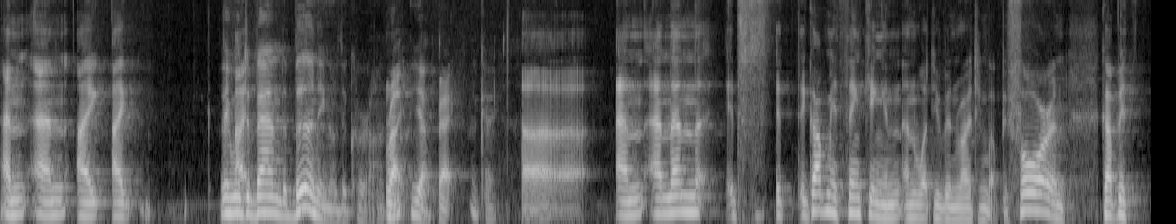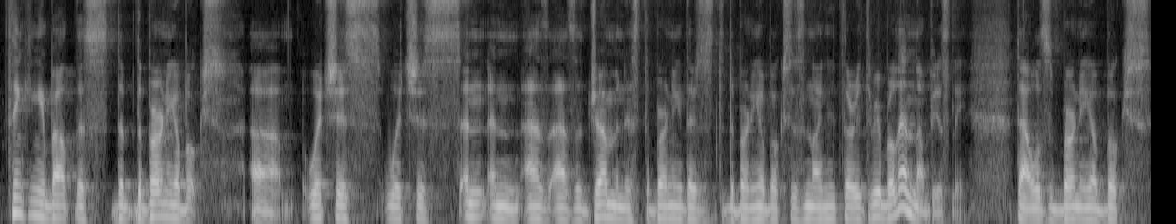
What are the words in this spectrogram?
And, and I, I They want I- to ban the burning of the Quran. Right, Yeah. right. Okay. uh, and and then it's it, it got me thinking and, and what you've been writing about before and got me thinking about this the, the burning of books um, which is which is and, and as as a Germanist the burning there's the burning of books is in 1933 Berlin obviously that was burning of books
